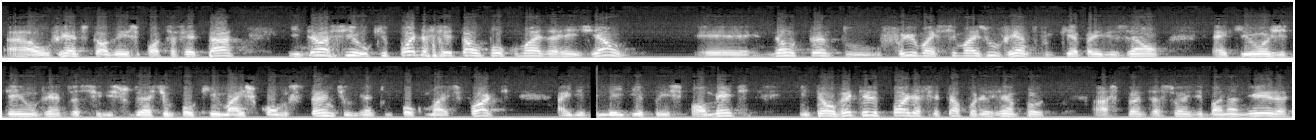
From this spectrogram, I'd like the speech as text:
Ah, o vento talvez possa afetar. Então, assim, o que pode afetar um pouco mais a região é, não tanto o frio, mas sim mais o vento, porque a previsão é que hoje tem um vento assim de sudeste um pouquinho mais constante, um vento um pouco mais forte, aí de meio-dia principalmente. Então o vento ele pode afetar, por exemplo, as plantações de bananeira,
